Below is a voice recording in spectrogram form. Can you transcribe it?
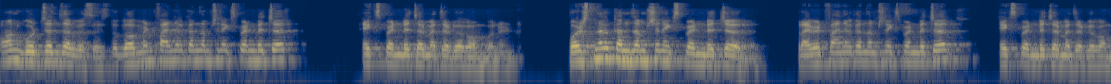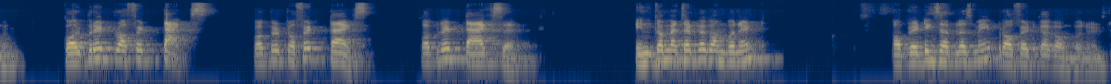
on goods and services. तो government final consumption expenditure expenditure method का component. Personal consumption expenditure, private final consumption expenditure expenditure method का component. Corporate profit tax, corporate profit tax, corporate tax है। इनकम मेथड का कंपोनेंट, ऑपरेटिंग सरप्लस में प्रॉफिट का कंपोनेंट।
